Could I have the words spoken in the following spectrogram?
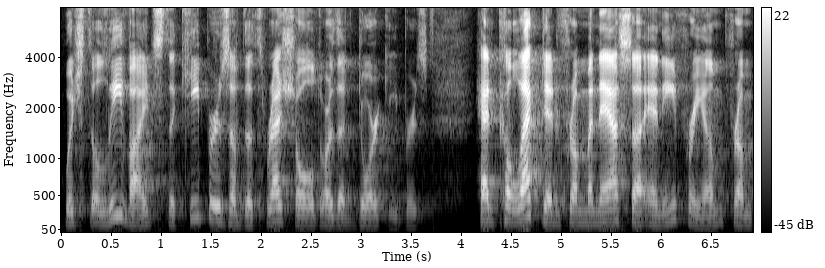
which the Levites, the keepers of the threshold, or the doorkeepers, had collected from Manasseh and Ephraim, from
